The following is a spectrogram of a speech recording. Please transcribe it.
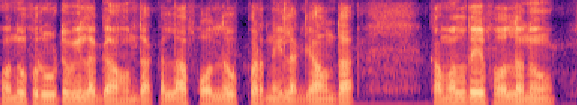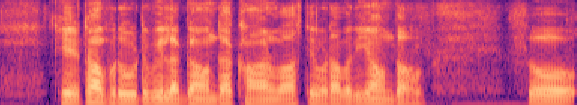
ਉਹਨੂੰ ਫਰੂਟ ਵੀ ਲੱਗਾ ਹੁੰਦਾ। ਕੱਲਾ ਫੁੱਲ ਉੱਪਰ ਨਹੀਂ ਲੱਗਿਆ ਹੁੰਦਾ। ਕਮਲ ਦੇ ਫੁੱਲ ਨੂੰ ਹੇਠਾਂ ਫਰੂਟ ਵੀ ਲੱਗਾ ਹੁੰਦਾ, ਖਾਣ ਵਾਸਤੇ ਬੜਾ ਵਧੀਆ ਹੁੰਦਾ ਉਹ। ਸੋ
